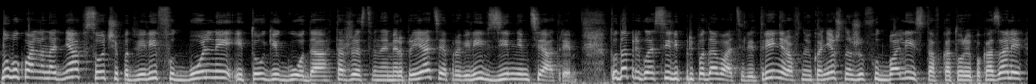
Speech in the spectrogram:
Ну, буквально на днях в Сочи подвели футбольные итоги года. Торжественное мероприятие провели в Зимнем театре. Туда пригласили преподавателей, тренеров, ну и, конечно же, футболистов, которые показали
